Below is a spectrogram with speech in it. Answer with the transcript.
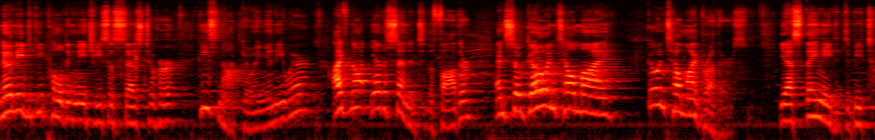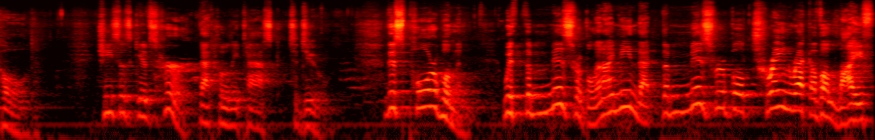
No need to keep holding me, Jesus says to her. He's not going anywhere. I've not yet ascended to the Father, and so go and tell my go and tell my brothers. Yes, they needed to be told. Jesus gives her that holy task to do. This poor woman with the miserable, and I mean that, the miserable train wreck of a life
